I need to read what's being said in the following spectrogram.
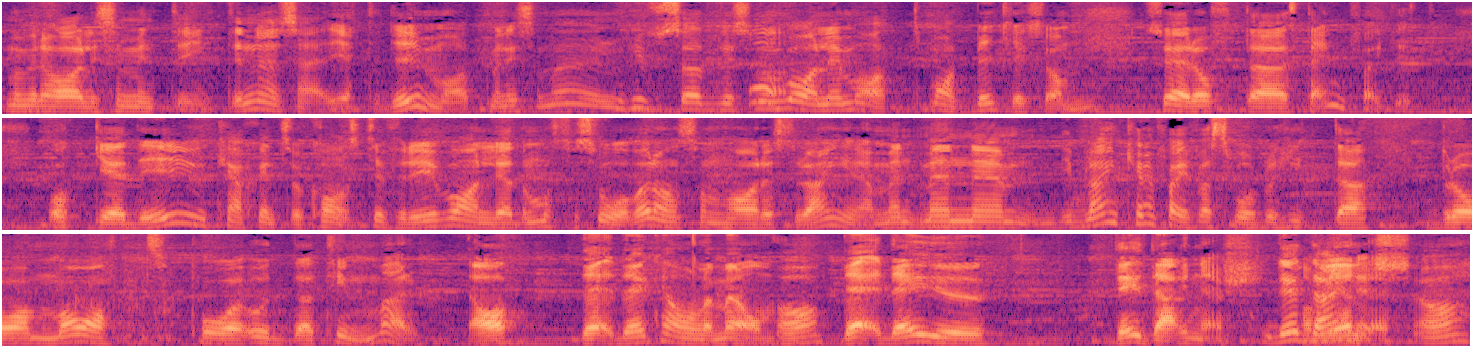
Man vill ha liksom inte, inte någon så här jättedyr mat, men liksom en hyfsad, liksom en vanlig mat, matbit liksom. Så är det ofta stängt faktiskt. Och eh, det är ju kanske inte så konstigt, för det är ju vanliga, de måste sova de som har restaurangerna. Men, men eh, ibland kan det faktiskt vara svårt att hitta bra mat på udda timmar. Ja, det, det kan jag hålla med om. Ja. Det, det är ju det är diners Det är diners. Ja,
